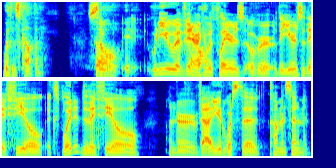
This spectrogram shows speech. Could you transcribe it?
with his company. So, so it, when you have interacted with players over the years, do they feel exploited? Do they feel undervalued? What's the common sentiment?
